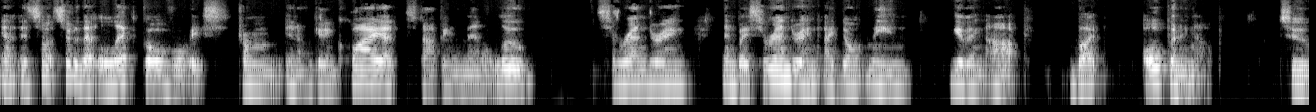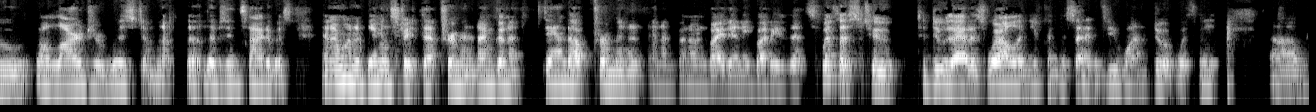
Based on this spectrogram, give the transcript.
And it's, so it's sort of that let go voice from you know getting quiet, stopping the mental loop, surrendering. And by surrendering, I don't mean giving up, but opening up to a larger wisdom that, that lives inside of us. And I want to demonstrate that for a minute. I'm going to stand up for a minute and I'm going to invite anybody that's with us to to do that as well. And you can decide if you want to do it with me. Um,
